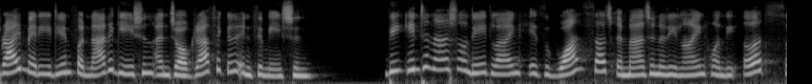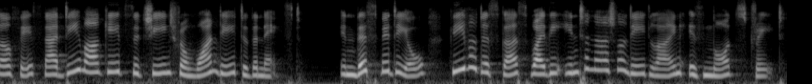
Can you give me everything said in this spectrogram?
prime meridian for navigation and geographical information. The International Dateline is one such imaginary line on the Earth's surface that demarcates the change from one day to the next. In this video, we will discuss why the International Dateline is not straight.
